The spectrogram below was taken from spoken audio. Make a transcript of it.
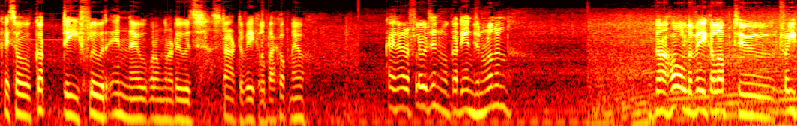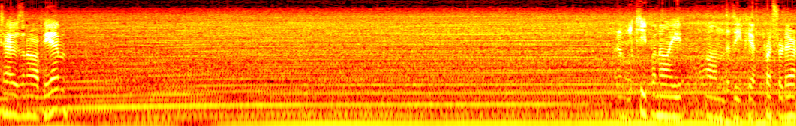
Okay, so we've got the fluid in now. What I'm going to do is start the vehicle back up now. Okay, now the fluid's in, we've got the engine running. I'm going to hold the vehicle up to 3000 RPM. And we'll keep an eye on the DPF pressure there.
